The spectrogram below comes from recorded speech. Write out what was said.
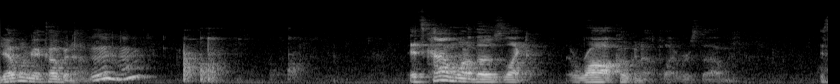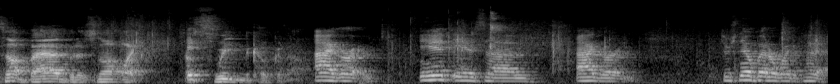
You definitely get coconut. Mm-hmm. It's kind of one of those like raw coconut flavors though. It's not bad, but it's not like a It's- sweetened coconut. I agree. It is, um, I agree. There's no better way to put it.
